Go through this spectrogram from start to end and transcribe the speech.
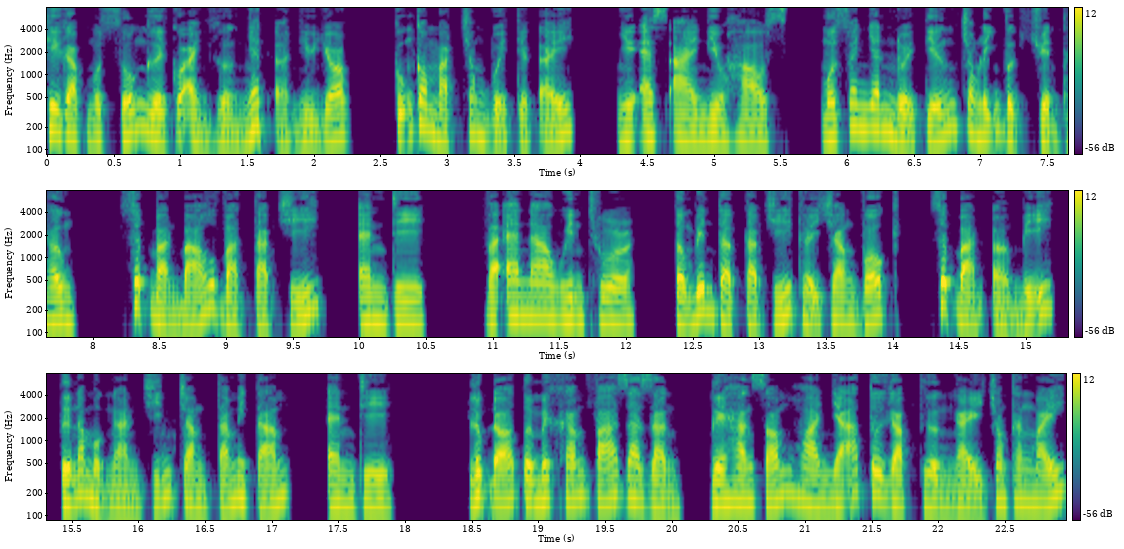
khi gặp một số người có ảnh hưởng nhất ở New York cũng có mặt trong buổi tiệc ấy, như S.I. Newhouse, một doanh nhân nổi tiếng trong lĩnh vực truyền thông, xuất bản báo và tạp chí Andy, và Anna Wintour, tổng biên tập tạp chí thời trang Vogue, xuất bản ở Mỹ từ năm 1988, Andy. Lúc đó tôi mới khám phá ra rằng người hàng xóm hòa nhã tôi gặp thường ngày trong thang máy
